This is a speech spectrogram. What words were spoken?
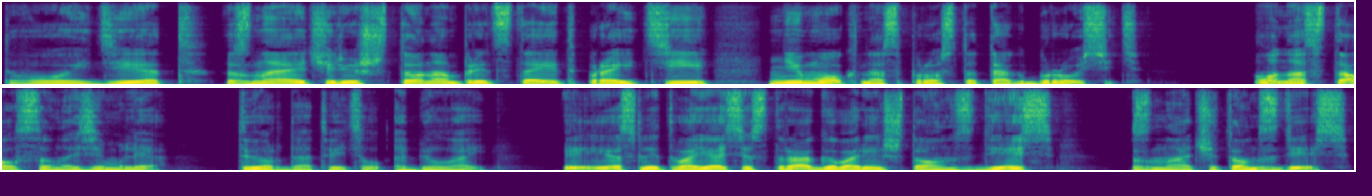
«Твой дед, зная, через что нам предстоит пройти, не мог нас просто так бросить. Он остался на земле», — твердо ответил Абилай. «И если твоя сестра говорит, что он здесь, значит, он здесь.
